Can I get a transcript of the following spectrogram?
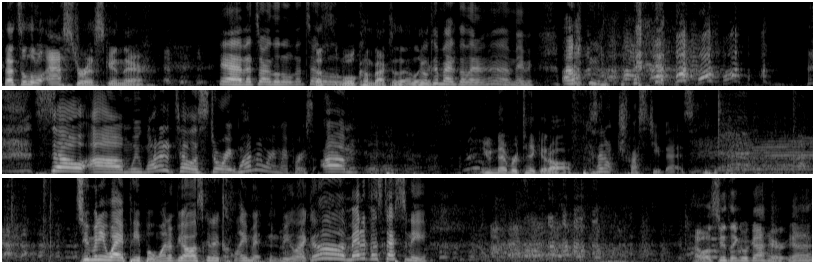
that's a little asterisk in there. Yeah, that's our little. That's our That's, little. we'll come back to that later. We'll come back to that later. Uh, maybe. Um, so, um, we wanted to tell a story. Why am I wearing my purse? Um, You never take it off. because I don't trust you guys. Too many white people. One of y'all is gonna claim it and be like, "Oh, manifest destiny." How else do you think we got here? Yeah.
